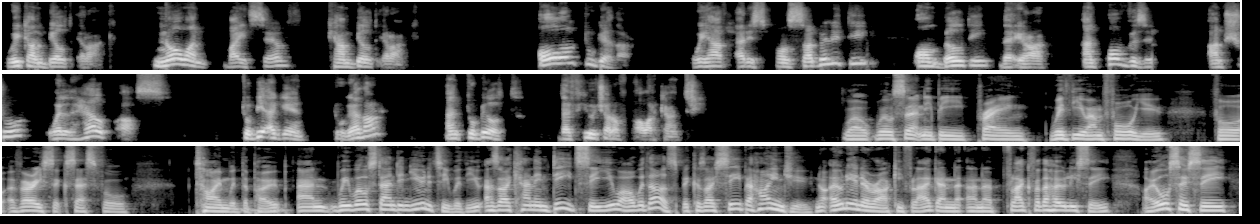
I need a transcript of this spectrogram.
we can build Iraq. No one by itself can build Iraq. All together, we have a responsibility on building the Iraq. And Pope visit, I'm sure, will help us to be again together and to build the future of our country. Well, we'll certainly be praying with you and for you for a very successful time with the Pope, and we will stand in unity with you, as I can indeed see you are with us, because I see behind you not only an Iraqi flag and, and a flag for the Holy See, I also see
